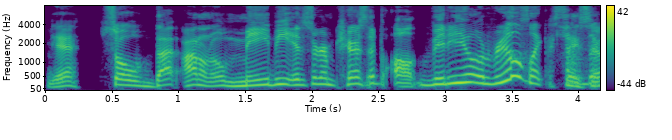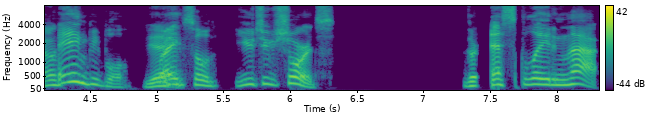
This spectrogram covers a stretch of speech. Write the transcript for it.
Yeah. So that I don't know, maybe Instagram cares about video and reels like think they're so. paying people, Yeah. right? So YouTube Shorts, they're escalating that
